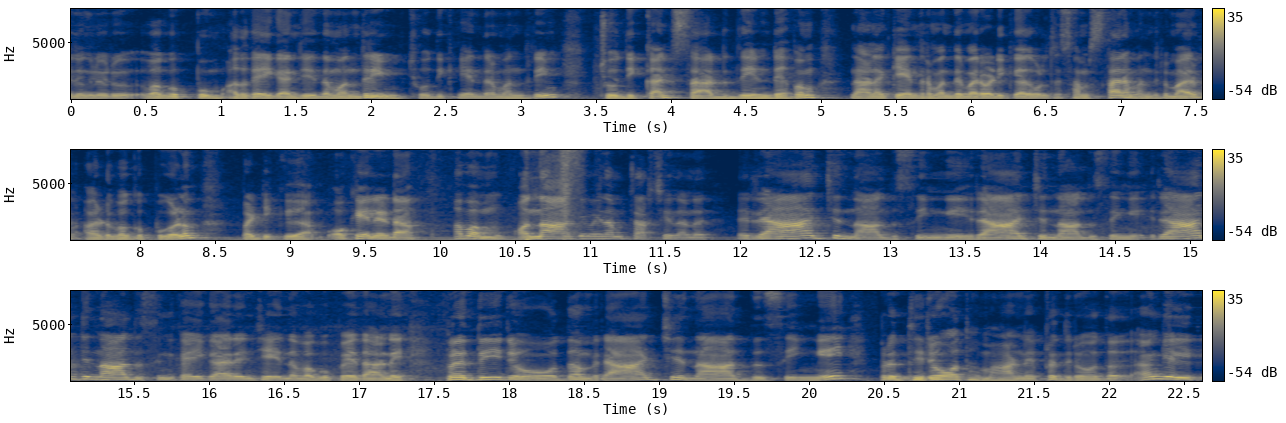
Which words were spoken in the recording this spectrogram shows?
ഏതെങ്കിലും ഒരു വകുപ്പും അത് കൈകാര്യം ചെയ്യുന്ന മന്ത്രിയും ചോദി കേന്ദ്രമന്ത്രിയും ചോദിക്കാൻ സാധ്യതയുണ്ട്. അപ്പം നാളെ കേന്ദ്രമന്ത്രിമാർ പഠിക്കുക അതുപോലെ തന്നെ സംസ്ഥാന മന്ത്രിമാരും അവരുടെ വകുപ്പുകളും പഠിക്കുക. ഓക്കെ അല്ലേടാ? അപ്പം ഒന്ന് ആദ്യമായി നമ്മൾ ചർച്ച ചെയ്യുന്നതാണ് രാജ്നാഥ് സിംഗ് രാജ്നാഥ് സിംഗ്. രാജ്നാഥ് സിംഗ് കൈകാര്യം ചെയ്യുന്ന വകുപ്പ് ഏതാണ്? പ്രതിരോധം. രാജ്നാഥ് സിംഗ് പ്രതിരോധമാണ്. പ്രതിരോധം. എങ്കിൽ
